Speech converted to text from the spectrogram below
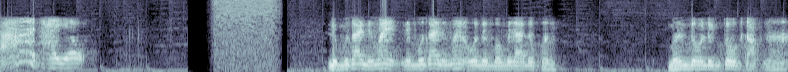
อ้าตายแล้วเล่นบุได้หรือไม่เล่นบุได้หรือไม่โอ้เล่นบอลไม่ได้ทุกคน เหมือนโดนลิงโตกลับนะฮะ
